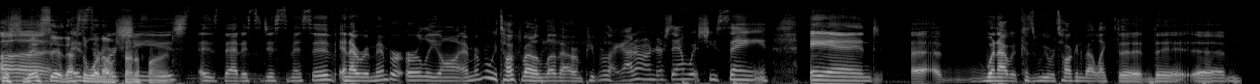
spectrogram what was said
Uh, Dismissive, that's is the word I was trying to find. is that it's dismissive. And I remember early on, I remember we talked about in Love Hour, and people were like, I don't understand what she's saying. And uh, when I would, because we were talking about like the the um,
